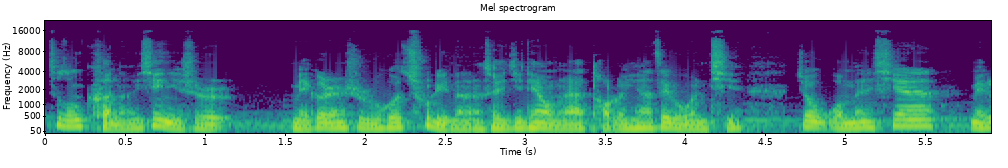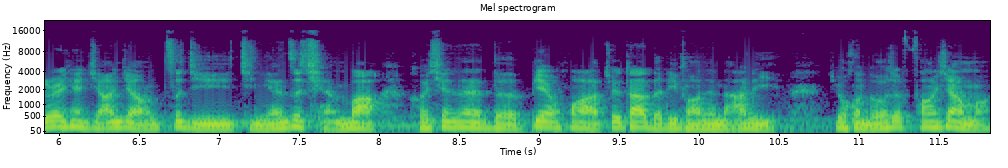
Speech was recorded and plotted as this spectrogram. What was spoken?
这种可能性你是？每个人是如何处理的呢？所以今天我们来讨论一下这个问题。就我们先每个人先讲讲自己几年之前吧，和现在的变化最大的地方在哪里？就很多方向嘛。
